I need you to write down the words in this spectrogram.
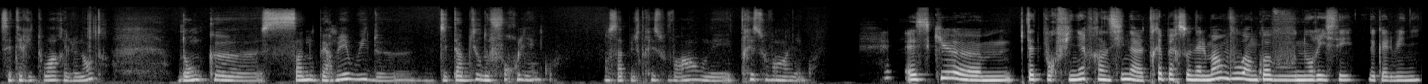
ces territoires et le nôtre. Donc euh, ça nous permet, oui, d'établir de, forts liens. Quoi. On s'appelle très souvent, on est très souvent en lien. Est-ce que, peut-être pour finir, Francine, très personnellement, vous, en quoi vous vous nourrissez de Calvini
